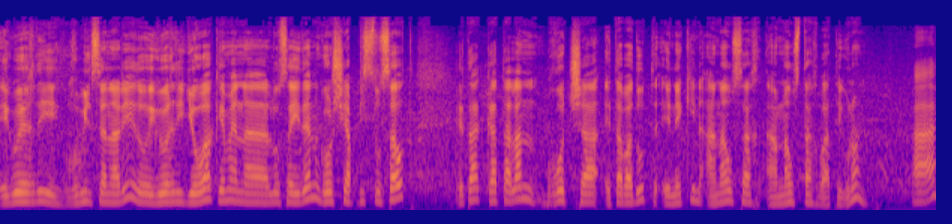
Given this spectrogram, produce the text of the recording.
Egoerdi rubiltzen ari, edo egoerdi joak hemen uh, luzaiden, goxia piztu zaut, eta katalan brotxa eta badut enekin anauzar, anauztar bat egunon. Ba,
